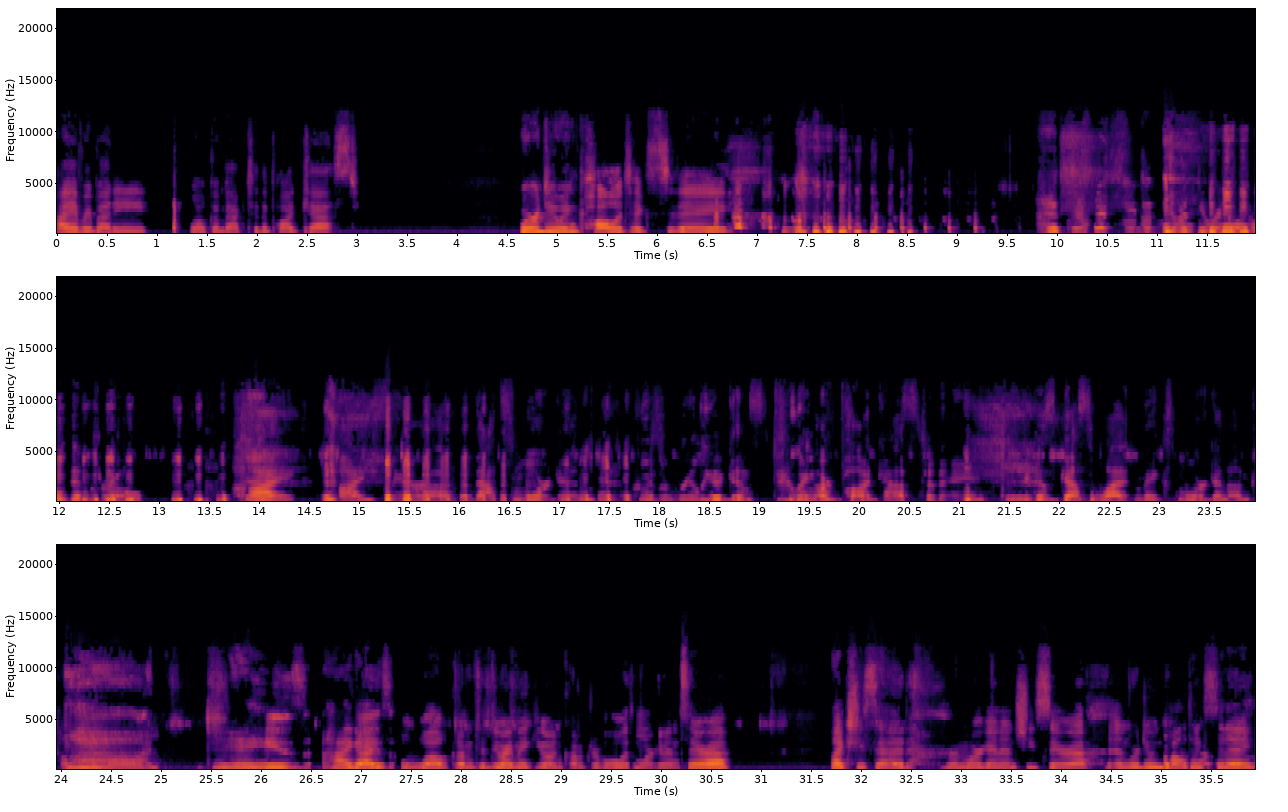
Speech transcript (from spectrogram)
Hi, everybody. Welcome back to the podcast. We're doing politics today. she didn't even do her normal intro. Hi, I'm Sarah. That's Morgan, who's really against doing our podcast today. Because guess what makes Morgan uncomfortable? Jeez. Hi, guys. Welcome to Do I Make You Uncomfortable with Morgan and Sarah. Like she said, I'm Morgan and she's Sarah, and we're doing politics today.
